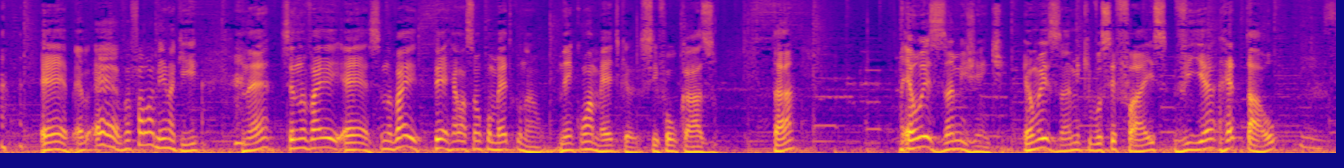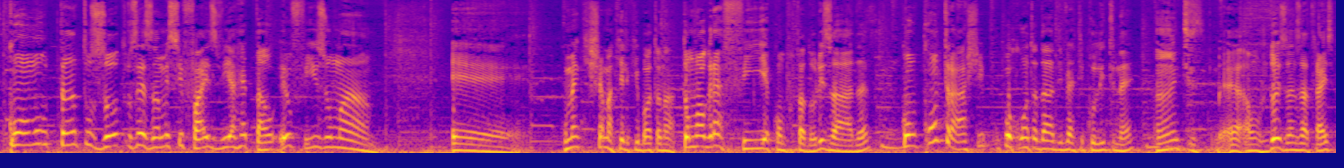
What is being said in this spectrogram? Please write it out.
É, é, é, vai falar mesmo aqui, né? Você não vai, é, você não vai ter relação com o médico, não, nem com a médica, se for o caso, tá? É um exame, gente. É um exame que você faz via retal, Isso. como tantos outros exames se faz via retal. Eu fiz uma. Como é que chama aquele que bota na tomografia computadorizada com contraste por conta da diverticulite, né? Antes, é, há uns dois anos atrás,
